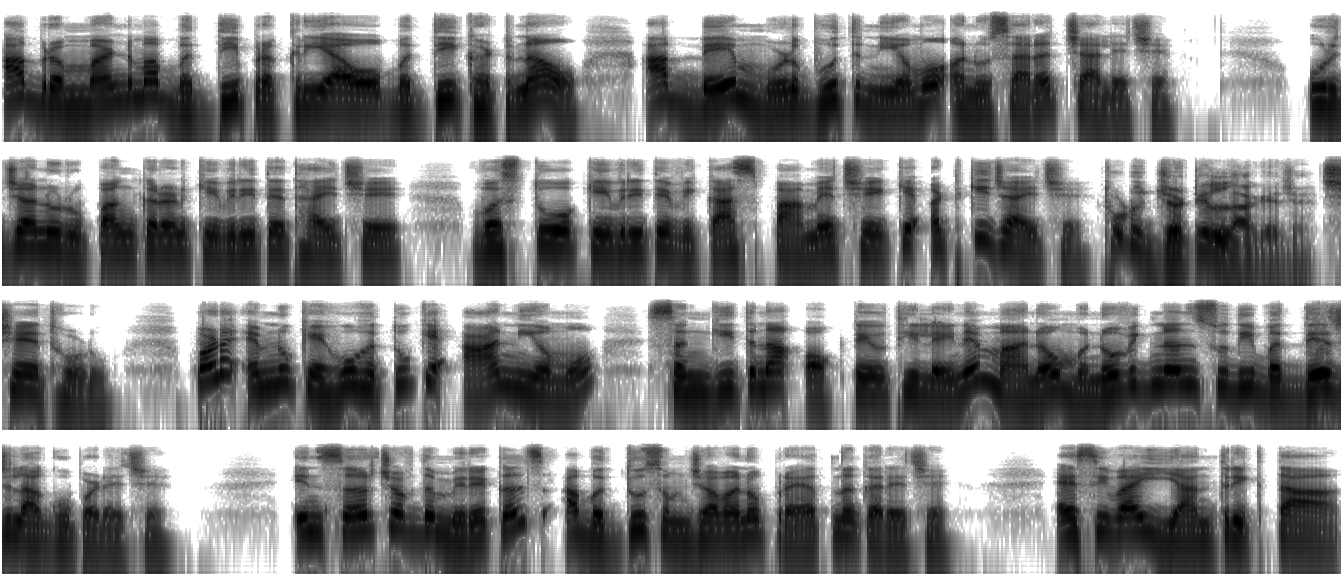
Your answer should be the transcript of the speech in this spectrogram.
આ બ્રહ્માંડમાં બધી પ્રક્રિયાઓ બધી ઘટનાઓ આ બે મૂળભૂત નિયમો અનુસાર જ ચાલે છે. ઊર્જાનું રૂપાંકરણ કેવી રીતે થાય છે? વસ્તુઓ કેવી રીતે વિકાસ પામે છે કે અટકી જાય છે? થોડું જટિલ લાગે છે. છે થોડું. પણ એમનું કહેવું હતું કે આ નિયમો સંગીતના ઓક્ટેવથી લઈને માનવ મનોવિજ્ઞાન સુધી બધે જ લાગુ પડે છે. In search of the miracles આ બધું સમજાવવાનો પ્રયત્ન કરે છે. એ સિવાય યાંત્રિકતા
